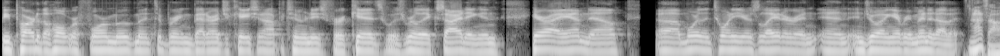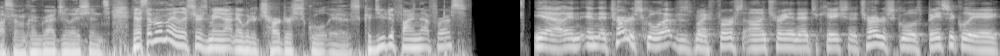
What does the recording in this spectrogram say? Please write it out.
be part of the whole reform movement to bring better education opportunities for kids was really exciting. And here I am now, uh, more than 20 years later and, and enjoying every minute of it. That's awesome. Congratulations. Now, some of my listeners may not know what a charter school is. Could you define that for us? Yeah, and, and a charter school, that was my first entree in education. A charter school is basically a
